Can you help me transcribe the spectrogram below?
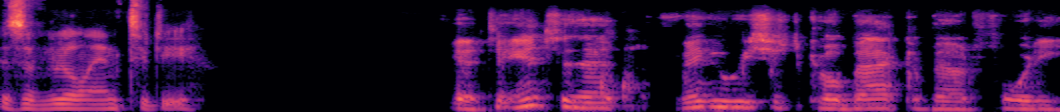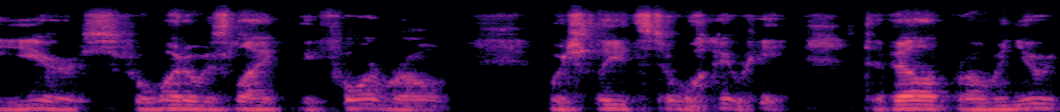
as a real entity. Yeah, to answer that, maybe we should go back about 40 years for what it was like before Rome, which leads to why we developed Rome. And you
